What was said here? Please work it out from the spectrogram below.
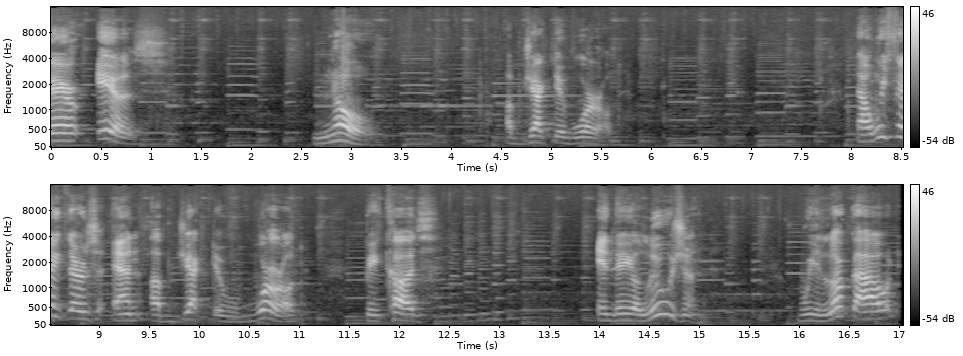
there is no objective world. Now, we think there's an objective world because in the illusion, we look out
